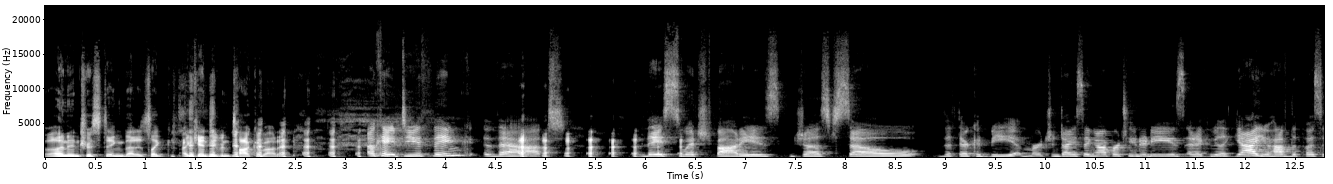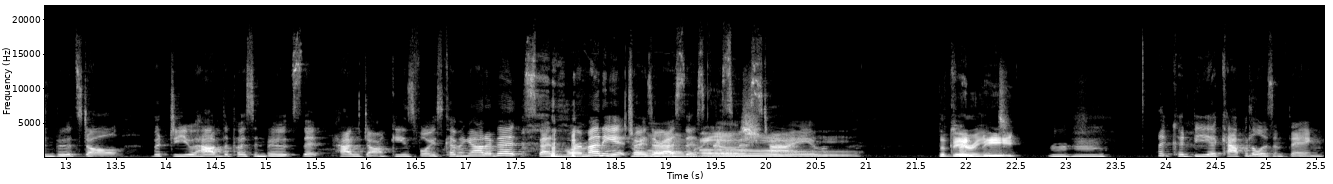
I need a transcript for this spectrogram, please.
uninteresting that it's like I can't even talk about it. Okay, do you think that they switched bodies just so that there could be merchandising opportunities and it could be like, yeah, you have the Puss in Boots doll, but do you have the Puss in Boots that has Donkey's voice coming out of it? Spend more money at Toys R Us Oh this my Christmas time. Oh, The could variant. be. hmm It could be a capitalism thing.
